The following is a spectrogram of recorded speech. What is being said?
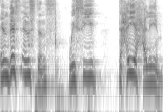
In this instance, we see Tahiyya Halim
